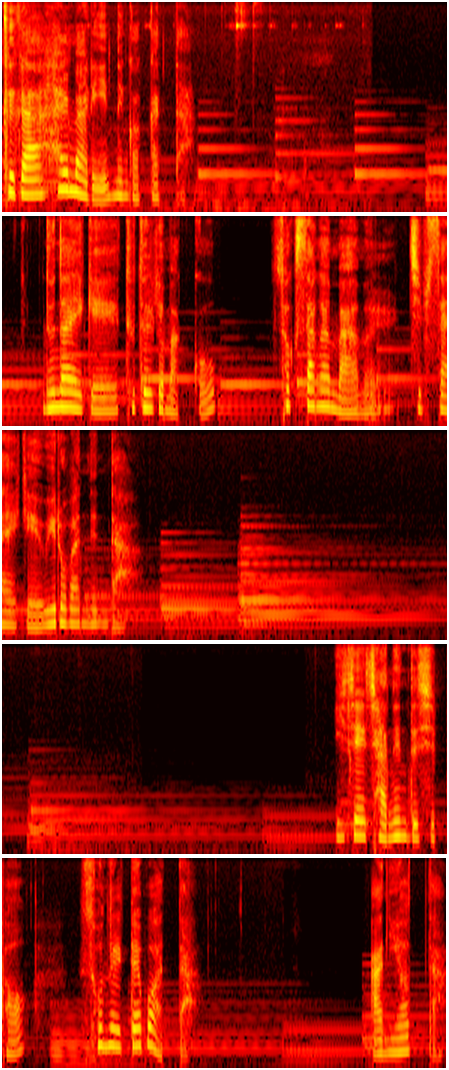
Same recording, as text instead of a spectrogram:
그가 할 말이 있는 것 같다. 누나에게 두들겨 맞고 속상한 마음을 집사에게 위로받는다. 이제 자는 듯 싶어 손을 떼보았다. 아니었다.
